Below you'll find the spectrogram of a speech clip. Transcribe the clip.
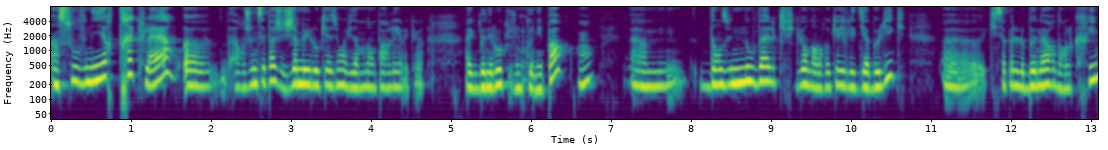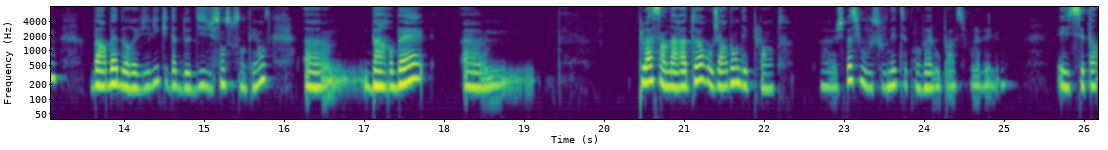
un souvenir très clair. Euh, alors je ne sais pas, j'ai jamais eu l'occasion évidemment d'en parler avec, euh, avec Bonello, que je ne connais pas. hein. Euh, dans une nouvelle qui figure dans le recueil Les Diaboliques, qui s'appelle Le bonheur dans le crime, Barbet d'Aurevilly, qui date de 1871, euh, Barbet place un narrateur au jardin des plantes. Je ne sais pas si vous vous souvenez de cette nouvelle ou pas, si vous l'avez lue. Et c'est un.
